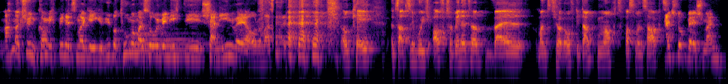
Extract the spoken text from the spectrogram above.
mach mal schön, komm, ich bin jetzt mal gegenüber, tu mir mal so, wie wenn ich die Janine wäre oder was weiß okay, ein Satz, den wo ich oft verwendet habe, weil man sich halt oft Gedanken macht, was man sagt. ich. Halt, stopp, wer ist Mann?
